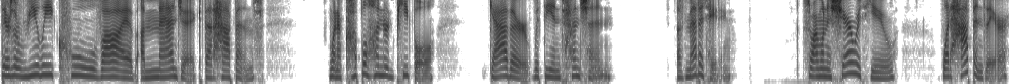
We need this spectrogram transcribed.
There's a really cool vibe, a magic that happens when a couple hundred people gather with the intention of meditating. So I want to share with you what happened there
